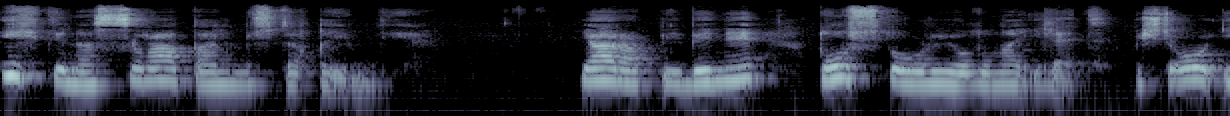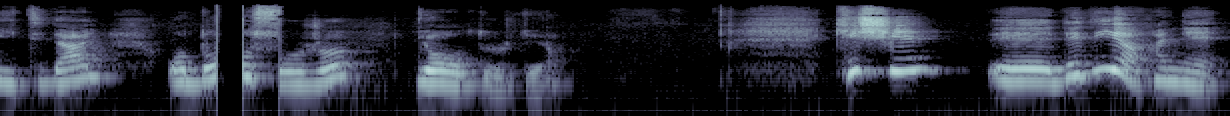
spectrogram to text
İhdine sıratal müstakim diye. Ya Rabbi beni dost doğru yoluna ilet. İşte o itidal, o dost doğru yoldur diyor. Kişi e, dedi ya hani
